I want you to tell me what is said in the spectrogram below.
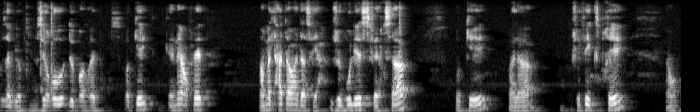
vous avez obtenu zéro de bonne réponse اوكي هنا en fait ما عملت حتى واحده صحيحه je vous laisse faire ça ok voilà j'ai fait exprès donc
